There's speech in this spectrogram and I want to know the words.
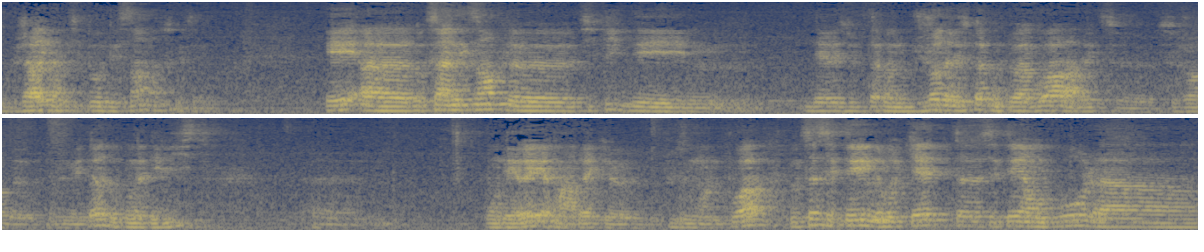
Donc j'arrive un petit peu au dessin, hein, ce que c'est. Et euh, donc c'est un exemple euh, typique des, résultats, du genre de résultats qu'on peut avoir avec ce, genre de, méthode. Donc on a des listes pondérées, avec plus ou moins de poids. Donc ça c'était une requête, c'était en gros la.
